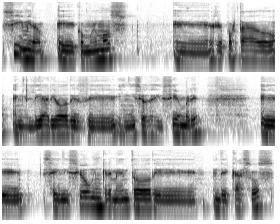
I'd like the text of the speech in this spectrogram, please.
Sí, mira, eh, como hemos eh, reportado en el diario desde inicios de diciembre, se inició un incremento de, de casos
